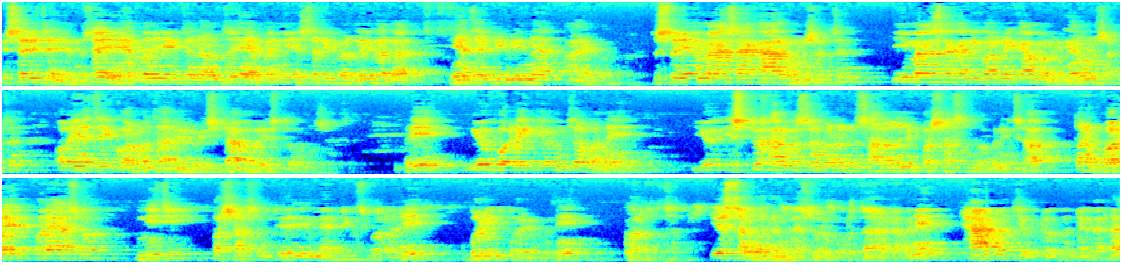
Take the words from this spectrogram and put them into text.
यसरी चाहिँ हेर्नुहोस् है यहाँ पनि एकजना हुन्छ यहाँ पनि यसरी गर्दै जाँदा यहाँ चाहिँ विभिन्न आएको। जस्तो यहाँ महाशाखाहरू हुनसक्छन् यी महाशाखाले गर्ने कामहरू यहाँ हुनसक्छन् अब यहाँ चाहिँ कर्मचारीहरू स्टाफहरू यस्तो हुनसक्छ है यो बढी के हुन्छ भने यो यस्तो खालको सङ्गठन सार्वजनिक प्रशासनमा पनि छ तर बढे प्रयास हो निजी प्रशासनतिर यो म्याट्रिक्स प्रणाली बढी प्रयोग हुने गर्दछ। यो सङ्गठनका स्वरूपहरू चारवटा भने ठाडो चेप्टो घन्टा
